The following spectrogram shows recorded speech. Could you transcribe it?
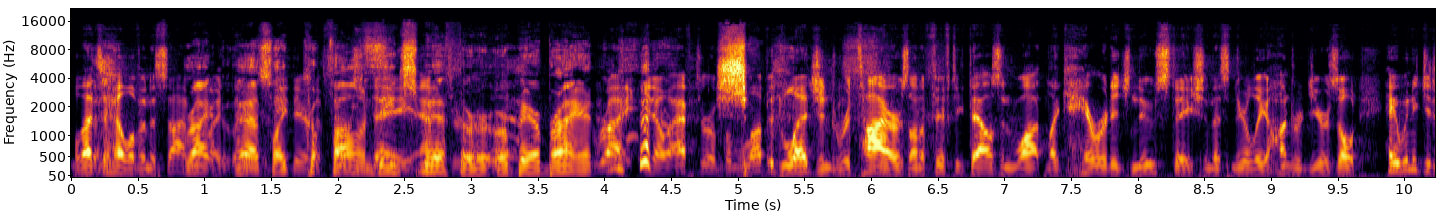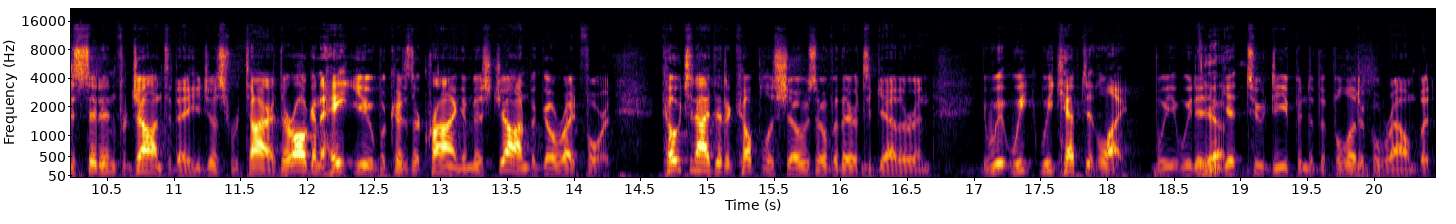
Well, that's a hell of an assignment. Right. Right, there, That's like there co- the first following Dean Smith after- or, or Bear Bryant. Right. You know, after a beloved legend retires on a 50,000 watt like heritage news station that's nearly 100 years old. Hey, we need you to sit in for John today. He just retired. They're all going to hate you because they're crying and miss John, but go right for it. Coach and I did a couple of shows over there together, and we, we, we kept it light. We, we didn't Yeah. get too deep into the political realm, but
